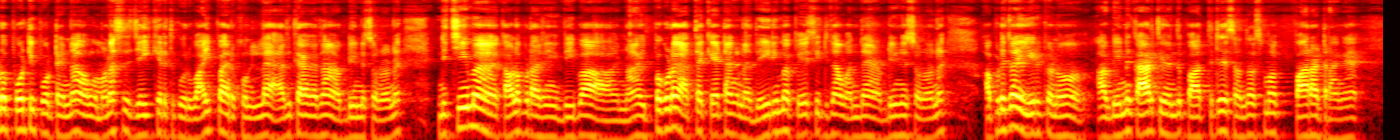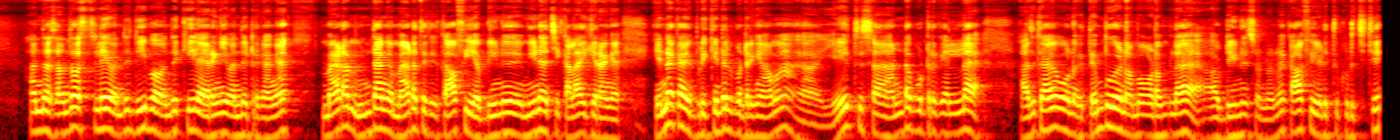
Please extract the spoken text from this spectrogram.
கூட போட்டி போட்டேன்னா அவங்க மனசை ஜெயிக்கிறதுக்கு ஒரு வாய்ப்பாக இருக்கும்ல. அதுக்காக தான் அப்படின்னு சொன்னோன்னே நிச்சயமாக கவலைப்படாதீங்க தீபா. நான் இப்போ கூட அத்தை கேட்டாங்க நான் தைரியமாக பேசிட்டு தான் வந்தேன் அப்படின்னு சொன்னோன்னே அப்படி தான் இருக்கணும் அப்படின்னு கார்த்தி வந்து பார்த்துட்டு சந்தோஷமாக பாராட்டுறாங்க. அந்த சந்தோஷத்துலேயே வந்து தீபா வந்து கீழே இறங்கி வந்துட்டுருக்காங்க. மேடம் இந்தாங்க மேடத்துக்கு காஃபி அப்படின்னு மீனாட்சி கலாய்க்கிறாங்க. என்னக்கா இப்படி கிண்டல் பண்ணுறீங்க ஆமாம் ஏத்து ச அண்டை போட்டிருக்கேல்ல அதுக்காக உனக்கு தெம்பு வேணாமா உடம்புல? அப்படின்னு சொன்னோன்னே காஃபி எடுத்து குடிச்சிட்டு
